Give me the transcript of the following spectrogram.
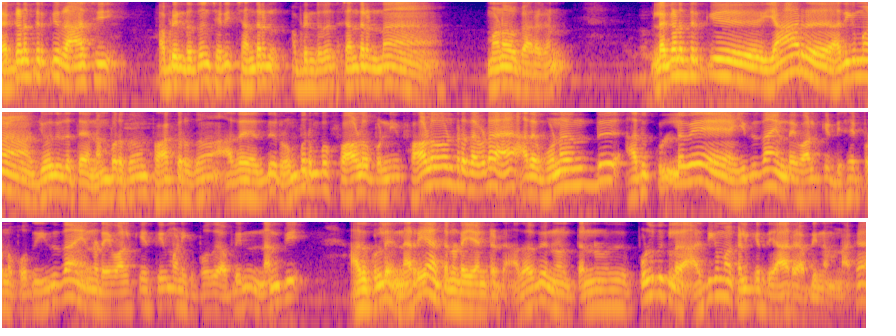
லக்னத்திற்கு ராசி அப்படின்றதும் சரி சந்திரன் அப்படின்றது சந்திரன் தான் மனோகாரகன். லக்னத்திற்கு யார் அதிகமாக ஜோதிடத்தை நம்புறதும் பார்க்குறதும் அதை வந்து ரொம்ப ரொம்ப ஃபாலோ பண்ணி ஃபாலோன்றதை விட அதை உணர்ந்து அதுக்குள்ளவே இதுதான் என்னுடைய வாழ்க்கையை டிசைட் பண்ண போகுது இதுதான் என்னுடைய வாழ்க்கையை தீர்மானிக்க போகுது அப்படின்னு நம்பி அதுக்குள்ளே நிறையா தன்னுடைய என்டர் அதாவது தன்னோட பொழுதுகளை அதிகமாக கழிக்கிறது யார் அப்படின்னம்னாக்கா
